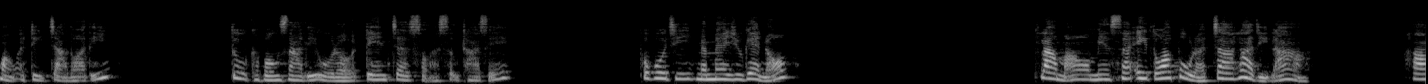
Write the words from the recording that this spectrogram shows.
မှောင်အတိကျသွားသည်သူ့ကပုံစာလေးကိုတော့တင်းကျပ်စွာဆုပ်ထားစေဖိုးဖိုးကြီးမမှန်ယူခဲ့နော် လှမောင်မင်းစမ်းအိတ်သွားပို့တာကြာလှကြီးလားဟာ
